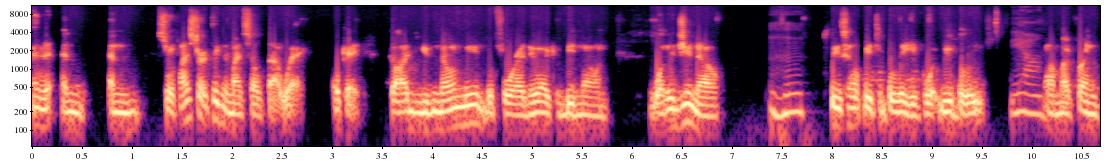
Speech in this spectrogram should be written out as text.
And and and so if I start thinking of myself that way, okay, God, you've known me before I knew I could be known. What did you know? Mm-hmm. Please help me to believe what you believe. Yeah. Uh, my friend,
